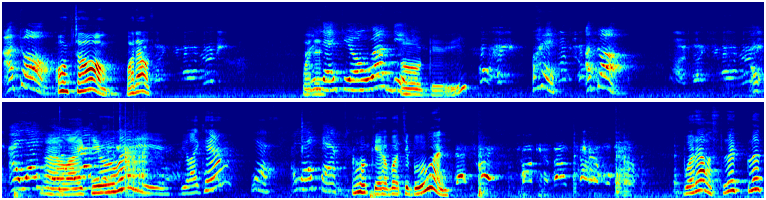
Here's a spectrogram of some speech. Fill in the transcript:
I told. Oh, Tom. What else? Already. What I is? like you already. Okay. Oh, hey. Oh hey, I'm Tom. I like you already. I like you. I like you already. Do you like him? Yes, I like him. Okay. How about the blue one? What else? Look, look.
